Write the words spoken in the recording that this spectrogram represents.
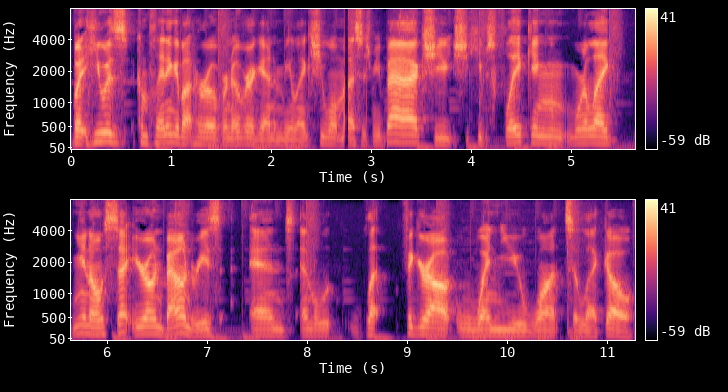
But he was complaining about her over and over again and being like, she won't message me back. She she keeps flaking. We're like, you know, set your own boundaries and and let figure out when you want to let go.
